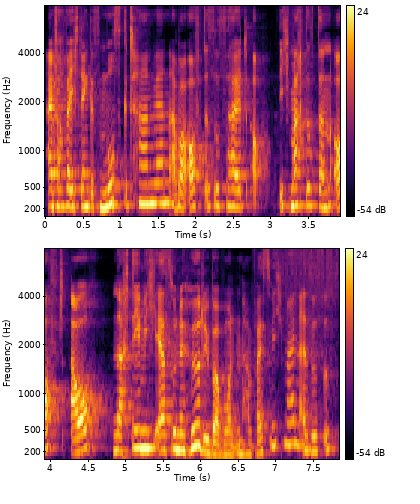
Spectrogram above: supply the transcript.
einfach, weil ich denke, es muss getan werden, aber oft ist es halt, ich mache das dann oft auch, nachdem ich erst so eine Hürde überwunden habe. Weißt du, wie ich meine? Also es ist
